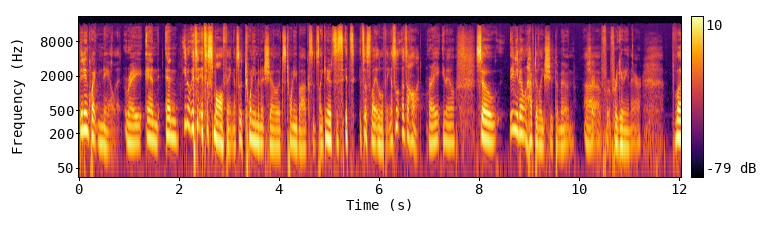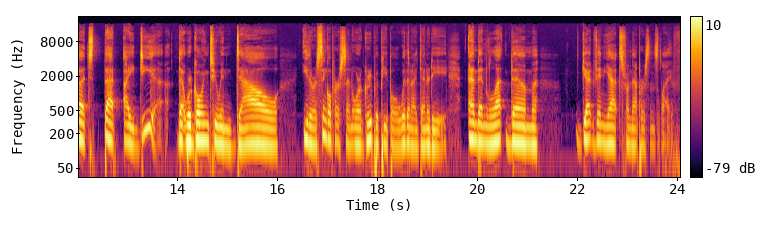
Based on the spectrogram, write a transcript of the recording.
they didn't quite nail it, right? And and you know it's it's a small thing. It's a 20 minute show. It's 20 bucks. It's like you know it's a, it's it's a slight little thing. It's a, it's a haunt, right? You know, so maybe you don't have to like shoot the moon uh, for for getting there, but that idea that we're going to endow either a single person or a group of people with an identity and then let them get vignettes from that person's life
